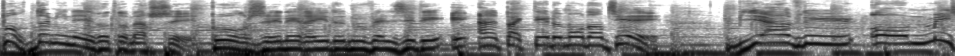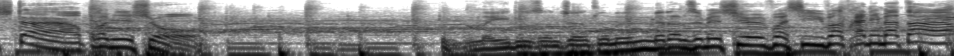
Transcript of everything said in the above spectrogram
pour dominer votre marché, pour générer de nouvelles idées et impacter le monde entier. Bienvenue au Mister Premier Show. Ladies and gentlemen, mesdames et messieurs, voici votre animateur,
